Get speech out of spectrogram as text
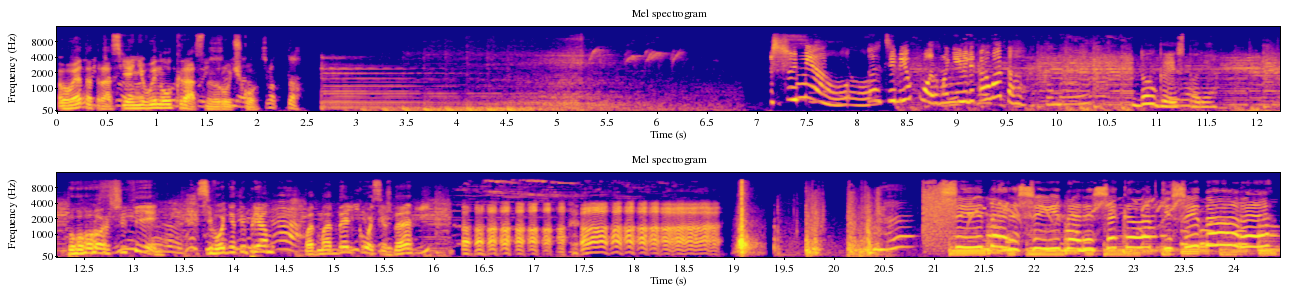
В этот раз я не вынул красную ручку. Форма не великовата? Долгая история. О, Шифень, сегодня ты прям под модель косишь, да? Шидары, шидары, шоколадки шидары.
